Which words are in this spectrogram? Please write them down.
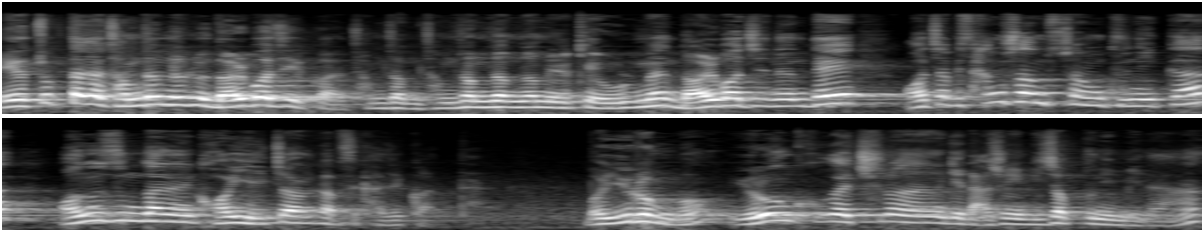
얘가 좁다가 점점 점점 넓어질 거예요. 점점 점점 점점 이렇게 오르면 넓어지는데 어차피 상수함수처럼 구니까 어느 순간에 거의 일정한 값을 가질 것 같다. 뭐 이런 거, 이런 거가 추론하는 게 나중에 미적분입니다.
